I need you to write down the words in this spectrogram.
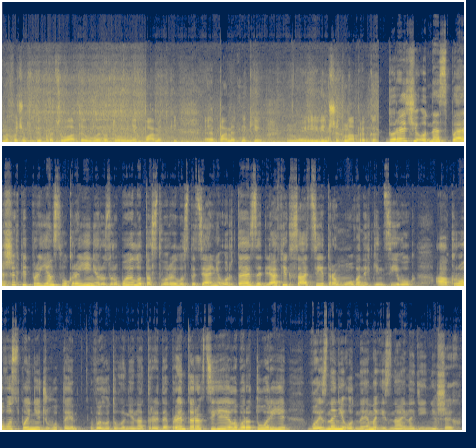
Ми хочемо співпрацювати в виготовленнях пам'ятки, е, пам'ятників, ну і в інших напрямках. До речі, одне з перших підприємств в Україні розробило та створило спеціальні ортези для фіксації травмованих кінцівок. А кровоспинні джгути, виготовлені на 3D-принтерах цієї лабораторії, визнані одними із найнадійніших.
